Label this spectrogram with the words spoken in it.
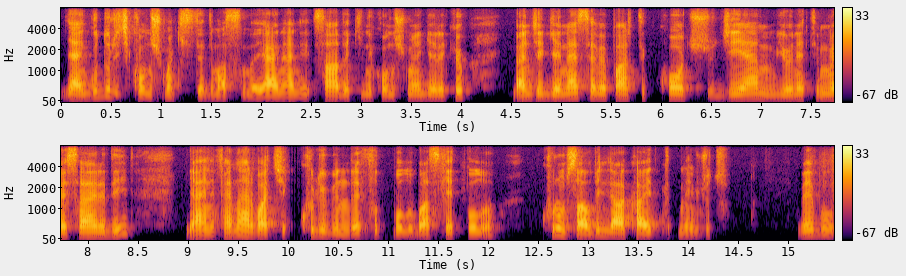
Yani Guduric konuşmak istedim aslında. Yani hani sahadakini konuşmaya gerek yok. Bence genel sebep artık koç, GM, yönetim vesaire değil. Yani Fenerbahçe kulübünde futbolu, basketbolu kurumsal bir lakaytlık mevcut. Ve bu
